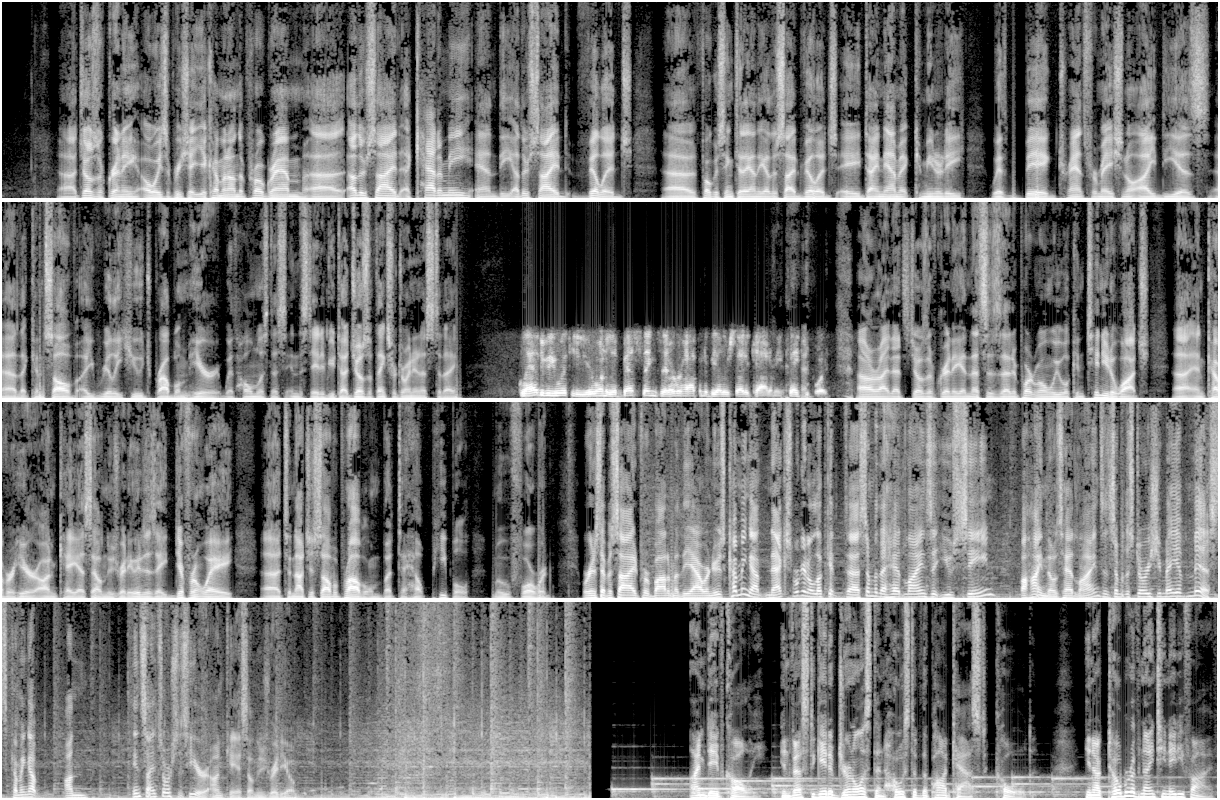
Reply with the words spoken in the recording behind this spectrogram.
Uh, Joseph Grenny, always appreciate you coming on the program. Uh, Other Side Academy and the Other Side Village uh, focusing today on the Other Side Village, a dynamic community with big transformational ideas uh, that can solve a really huge problem here with homelessness in the state of Utah. Joseph, thanks for joining us today. Glad to be with you. You're one of the best things that ever happened to the Other Side Academy. Thank you, Boyd. All right, that's Joseph Grenny, and this is an important one we will continue to watch uh, and cover here on KSL News Radio. It is a different way uh, to not just solve a problem, but to help people move forward. We're going to step aside for bottom of the hour news. Coming up next, we're going to look at uh, some of the headlines that you've seen behind those headlines and some of the stories you may have missed. Coming up on Inside Sources here on KSL News Radio. I'm Dave Cawley, investigative journalist and host of the podcast Cold. In October of 1985,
